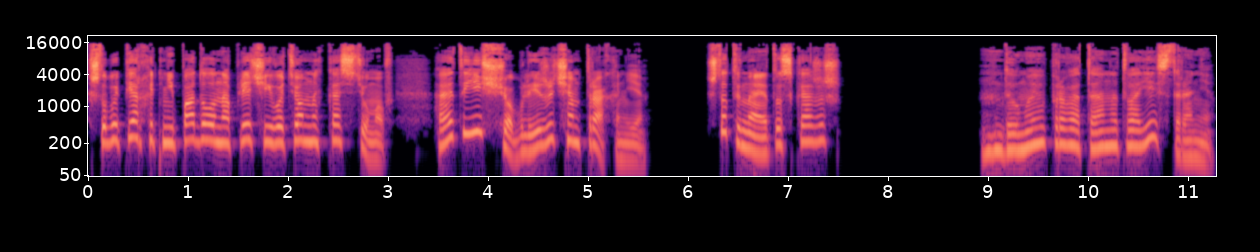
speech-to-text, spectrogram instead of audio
чтобы перхоть не падала на плечи его темных костюмов, а это еще ближе, чем траханье. Что ты на это скажешь?» «Думаю, правота на твоей стороне».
